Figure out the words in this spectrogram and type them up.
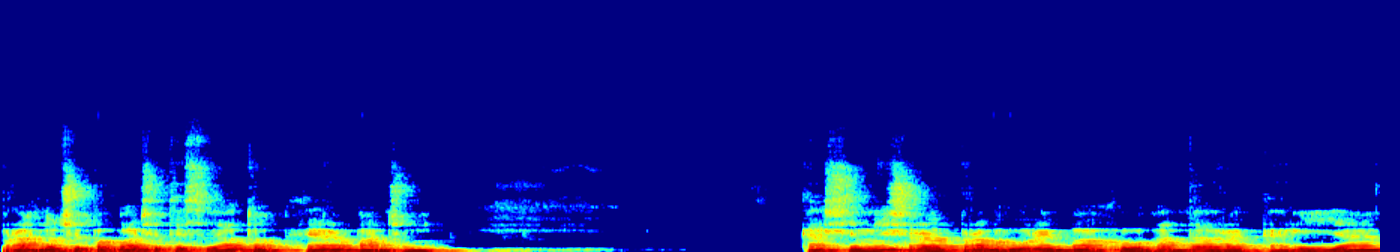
прагнучи побачити свято Хера Панчамі. Кашемішра Прабгуре Баху Адара Карія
